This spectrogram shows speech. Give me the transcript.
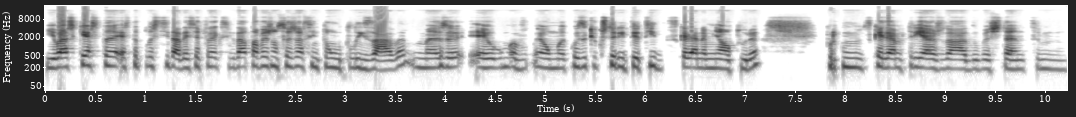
E eu acho que esta, esta plasticidade, esta flexibilidade talvez não seja assim tão utilizada, mas é uma, é uma coisa que eu gostaria de ter tido, se calhar, na minha altura, porque se calhar me teria ajudado bastante hum,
